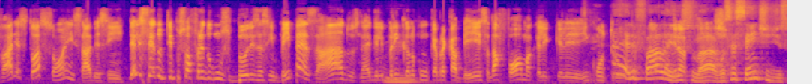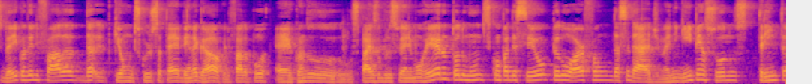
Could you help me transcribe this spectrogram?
várias situações, sabe, assim, dele sendo, tipo, sofrendo alguns bullies, assim, bem pesados, né, dele brincando com o quebra-cabeça, da forma que ele, que ele encontrou. Uhum. É, ele fala isso lá. vez. Você sente disso daí quando ele fala, da- que é um discurso até bem legal, que ele fala, pô, é, quando os pais do Bruce Wayne morreram, todo mundo se compadeceu pelo órfão da cidade, mas ninguém pensou nos 30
